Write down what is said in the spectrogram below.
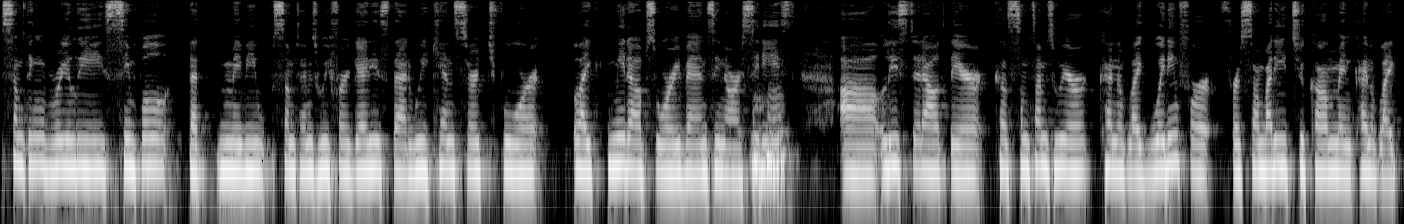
something really simple that maybe sometimes we forget is that we can search for like meetups or events in our cities. Mm-hmm uh, listed out there because sometimes we're kind of like waiting for for somebody to come and kind of like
